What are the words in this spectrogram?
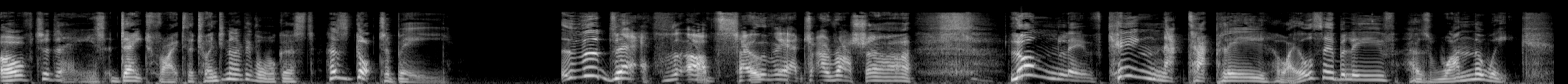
of today's date fight, the 29th of August, has got to be the death of Soviet Russia. Long live King Nat Tapley, who I also believe has won the week.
